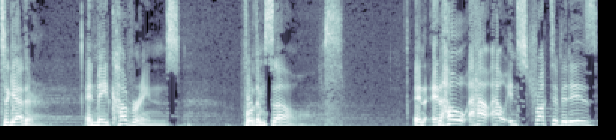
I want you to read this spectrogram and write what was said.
together and made coverings for themselves. And, and how, how, how instructive it is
